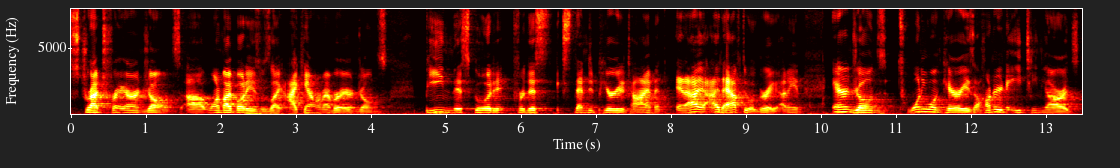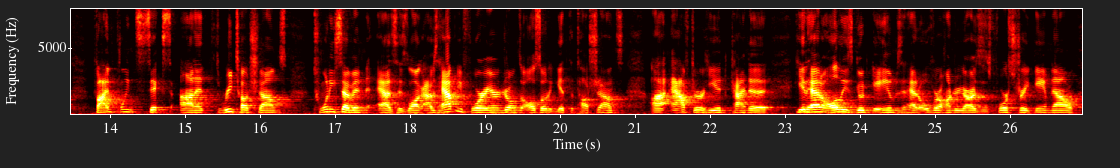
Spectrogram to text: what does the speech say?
stretch for Aaron Jones. Uh, one of my buddies was like, I can't remember Aaron Jones being this good for this extended period of time. And, and I, I'd have to agree. I mean, Aaron Jones, 21 carries, 118 yards, 5.6 on it, three touchdowns. 27 as his long. I was happy for Aaron Jones also to get the touchdowns uh, after he had kind of he had had all these good games and had over 100 yards. His fourth straight game now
